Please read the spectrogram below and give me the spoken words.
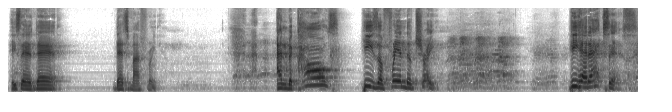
He says, Dad, that's my friend. And because he's a friend of Trey, he had access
